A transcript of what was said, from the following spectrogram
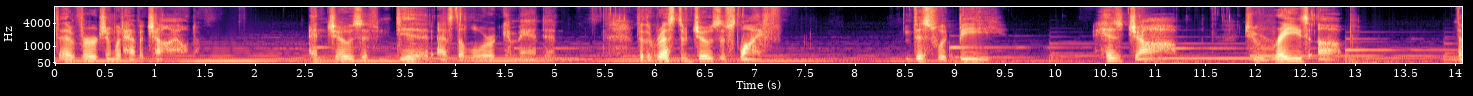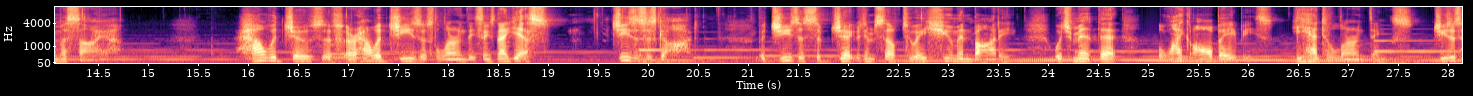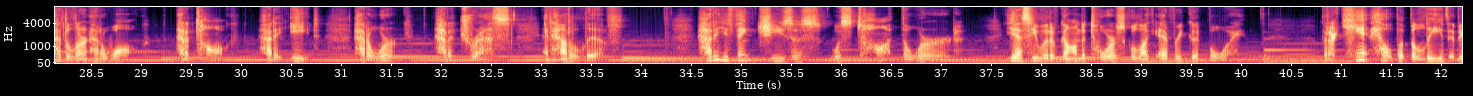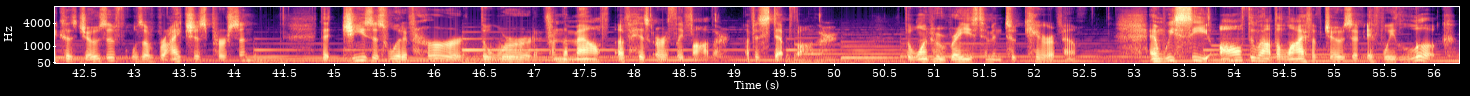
that a virgin would have a child. And Joseph did as the Lord commanded. For the rest of Joseph's life, this would be his job to raise up the Messiah. How would Joseph or how would Jesus learn these things? Now, yes, Jesus is God, but Jesus subjected himself to a human body, which meant that, like all babies, he had to learn things. Jesus had to learn how to walk, how to talk, how to eat, how to work, how to dress, and how to live. How do you think Jesus was taught the word? Yes, he would have gone to Torah school like every good boy. But I can't help but believe that because Joseph was a righteous person, that Jesus would have heard the word from the mouth of his earthly father, of his stepfather, the one who raised him and took care of him. And we see all throughout the life of Joseph, if we look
